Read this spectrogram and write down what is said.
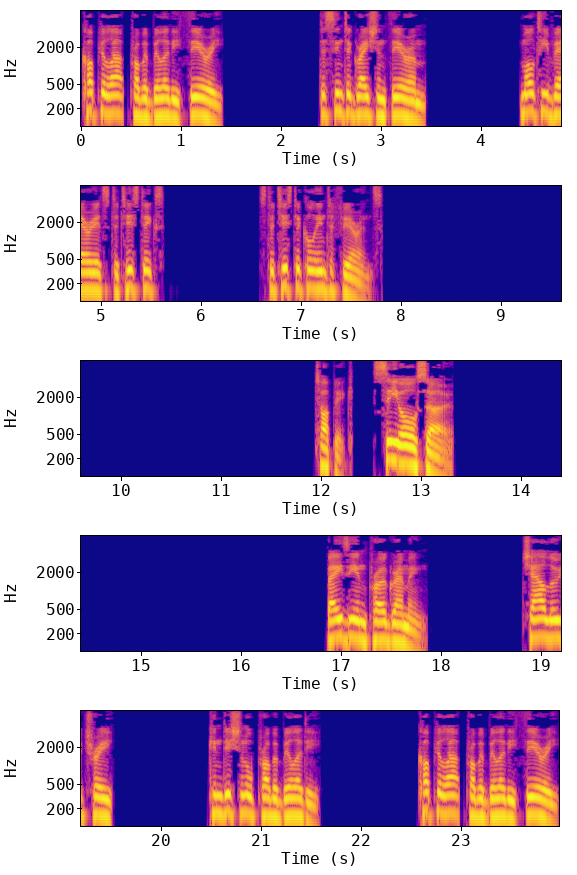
Copula probability theory Disintegration theorem Multivariate statistics. Statistical interference. See also. Bayesian programming. Chow-Liu tree. Conditional probability. Copula probability theory.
